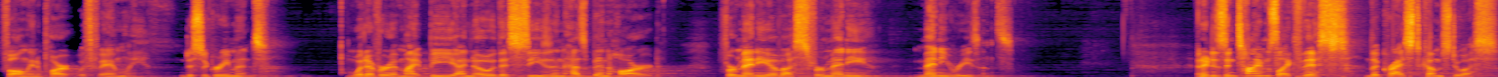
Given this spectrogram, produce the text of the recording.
falling apart with family, disagreement, Whatever it might be, I know this season has been hard for many of us for many, many reasons. And it is in times like this that Christ comes to us,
